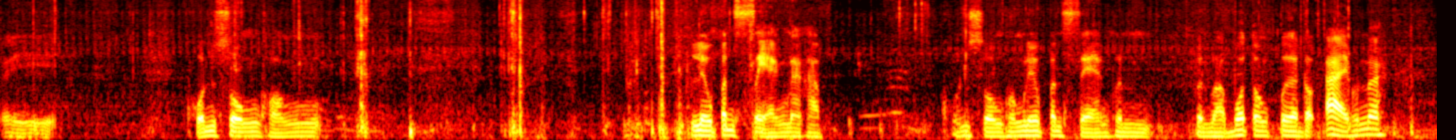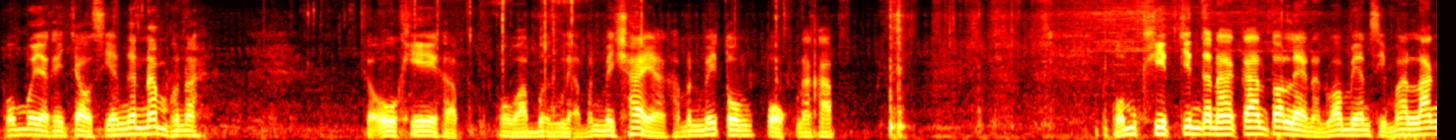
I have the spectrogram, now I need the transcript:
ไอ้ขนส่งของเร็วปันแสงนะครับ ขนส่งของเร็วปันแสงเพิ่นเพิ่นว่าบ่ต้องเปิดดอกอ้ายเพิ่นนะผมบ่อยากให้เจ้าเสียเงินนํเพิ่นนะก็โอเคครับ เพราะว่าเบิ่งแล้วมันไม่ใช่อะครับ มันไม่ตรงปกนะครับ ผมคิดจินตนาการตอนแรกนั่นว่าแมนสิมาลั่ง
